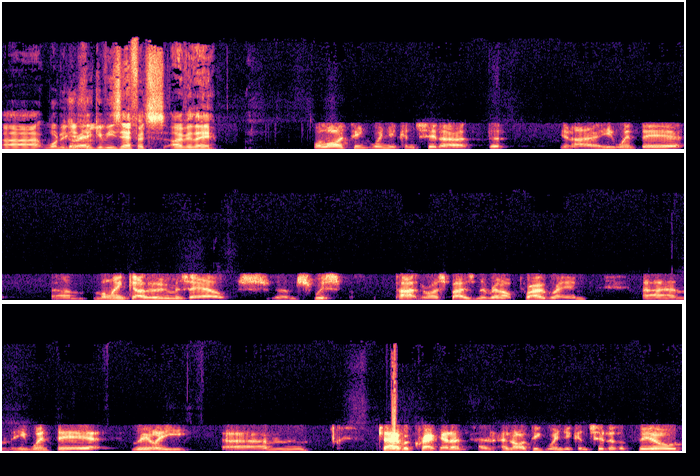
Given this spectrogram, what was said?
Uh, what did you think of his efforts over there? Well, I think when you consider that, you know, he went there, um, Milenko, whom is our um, Swiss partner, I suppose, in the Renault program, um, he went there really um, to have a crack at it. And, and I think when you consider the field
